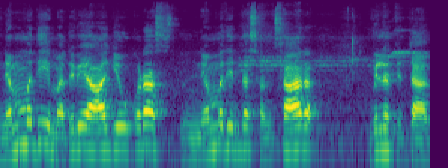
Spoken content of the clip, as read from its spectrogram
ನೆಮ್ಮದಿ ಮದುವೆ ಆಗಿಯೂ ಕೂಡ ನೆಮ್ಮದಿಯಿಂದ ಸಂಸಾರವಿಲ್ಲದಿದ್ದಾಗ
